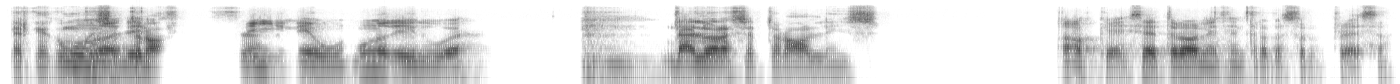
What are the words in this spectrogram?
Perché comunque uno Seth Rollins... Uno, uno dei due. Da allora Seth Rollins. Ok, Seth Rollins è entrata a sorpresa.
